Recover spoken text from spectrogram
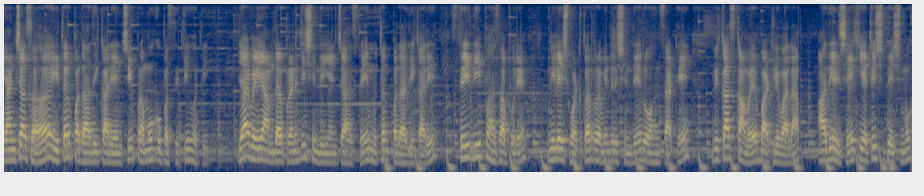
यांच्यासह इतर पदाधिकाऱ्यांची प्रमुख उपस्थिती होती. यावेळी आमदार प्रणिती शिंदे यांच्या हस्ते नूतन पदाधिकारी श्रीदीप हसापुरे निलेश वटकर रवींद्र शिंदे रोहन साठे विकास कांबळे बाटलीवाला आदिल शेख यतीश देशमुख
